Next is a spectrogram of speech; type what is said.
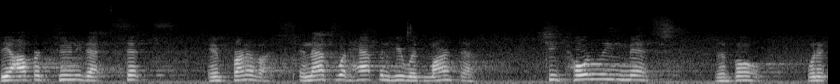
the opportunity that sits in front of us. And that's what happened here with Martha. She totally missed the boat when it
